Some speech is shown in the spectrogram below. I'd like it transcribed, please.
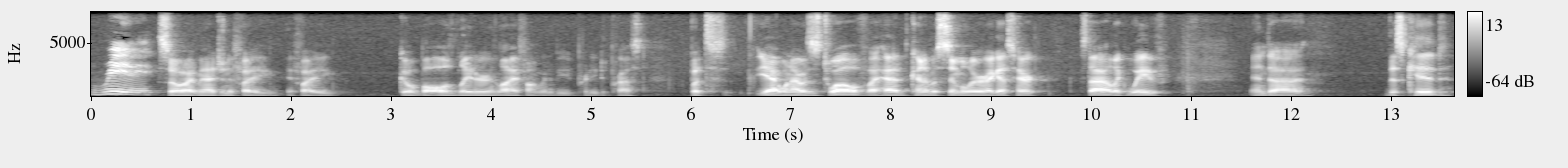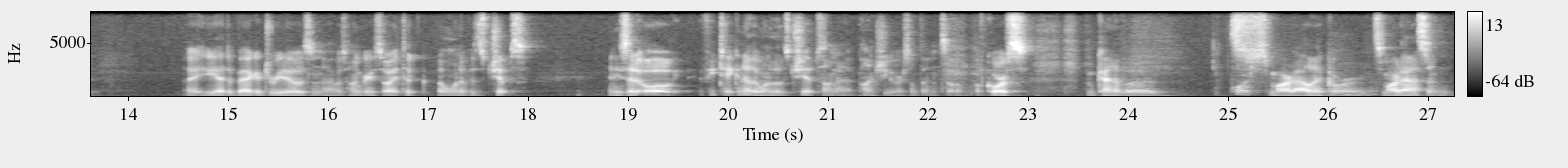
Really? So I imagine if I if I go bald later in life, I'm going to be pretty depressed. But yeah, when I was 12, I had kind of a similar, I guess, hairstyle, like wave. And uh, this kid, uh, he had a bag of Doritos, and I was hungry, so I took uh, one of his chips. And he said, "Oh, if you take another one of those chips, I'm gonna punch you or something." So of course, I'm kind of a course. smart aleck or smart ass, and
